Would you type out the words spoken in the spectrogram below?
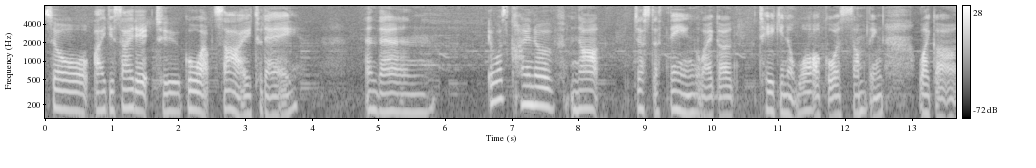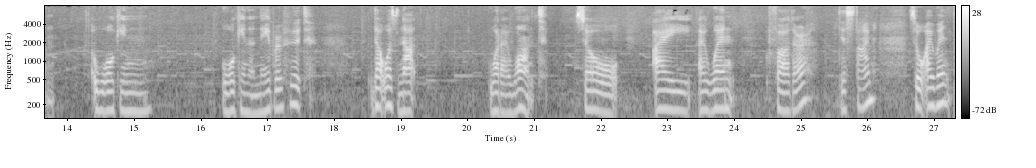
So I decided to go outside today. And then it was kind of not just a thing like a taking a walk or something like a, a walking a neighborhood that was not what I want. So I I went further this time. So I went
